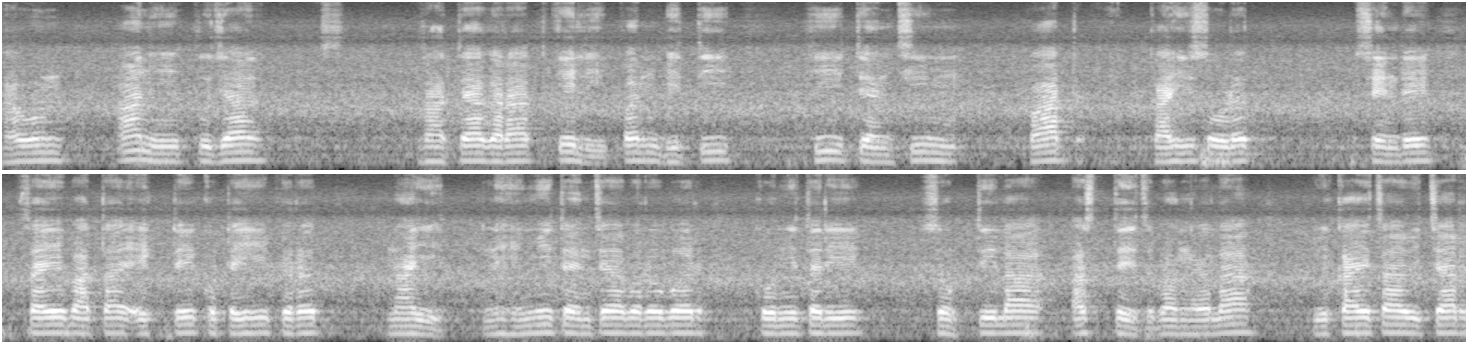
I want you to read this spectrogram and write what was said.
हवून आणि पूजा राहत्या घरात केली. पण भीती ही त्यांची वाट काही सोडत. शेंडे साहेब आता एकटे कुठेही फिरत नाहीत. नेहमी त्यांच्याबरोबर कोणीतरी सोबतीला असतेच. बंगला विकायचा विचार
